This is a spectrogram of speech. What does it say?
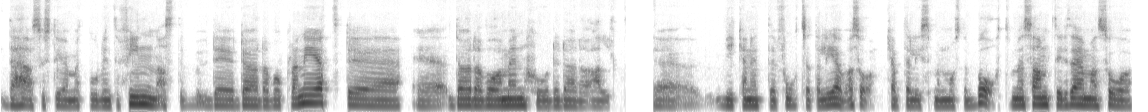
det här systemet borde inte finnas. Det, det dödar vår planet, det eh, dödar våra människor, det dödar allt. Eh, vi kan inte fortsätta leva så. Kapitalismen måste bort. Men samtidigt är man så,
